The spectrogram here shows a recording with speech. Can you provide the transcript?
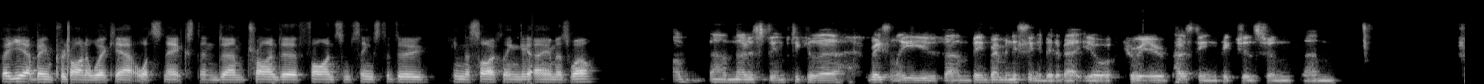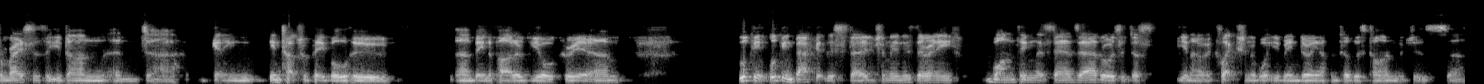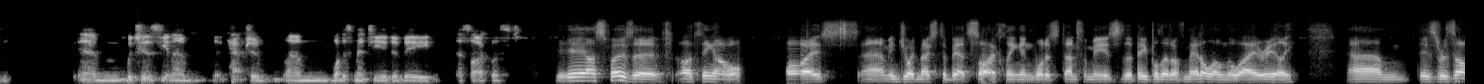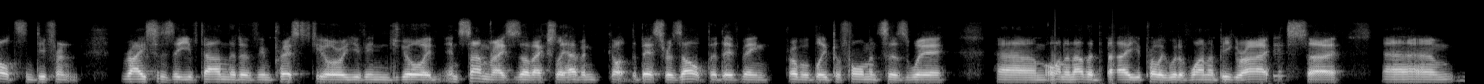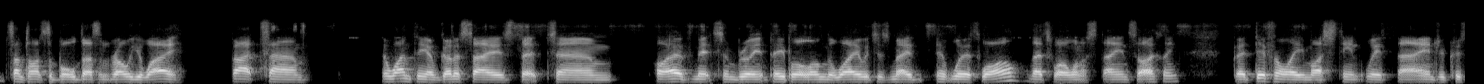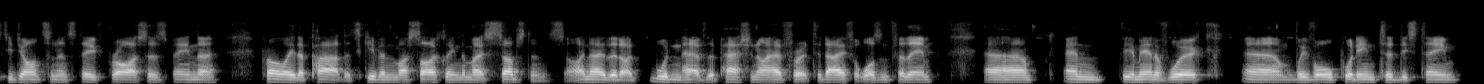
but yeah, I've been trying to work out what's next and um, trying to find some things to do in the cycling game as well. I've um, noticed in particular recently you've um, been reminiscing a bit about your career, posting pictures from um, from races that you've done and uh, getting in touch with people who've uh, been a part of your career. Um, looking looking back at this stage, I mean, is there any one thing that stands out, or is it just you know a collection of what you've been doing up until this time, which is um, um, which is you know captured um, what it's meant to you to be a cyclist. Yeah, I suppose uh, I think I've always um, enjoyed most about cycling, and what it's done for me is the people that I've met along the way. Really, um, there's results in different races that you've done that have impressed you or you've enjoyed. And some races I've actually haven't got the best result, but they've been probably performances where um, on another day you probably would have won a big race. So um, sometimes the ball doesn't roll your way. But um, the one thing I've got to say is that um, I have met some brilliant people along the way, which has made it worthwhile. That's why I want to stay in cycling. But definitely, my stint with uh, Andrew Christie Johnson and Steve Price has been the, probably the part that's given my cycling the most substance. I know that I wouldn't have the passion I have for it today if it wasn't for them, um, and the amount of work um, we've all put into this team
